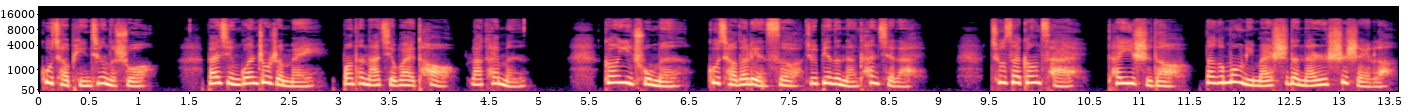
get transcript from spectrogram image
顾巧平静地说。白警官皱着眉，帮他拿起外套，拉开门。刚一出门，顾巧的脸色就变得难看起来。就在刚才，他意识到那个梦里埋尸的男人是谁了。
